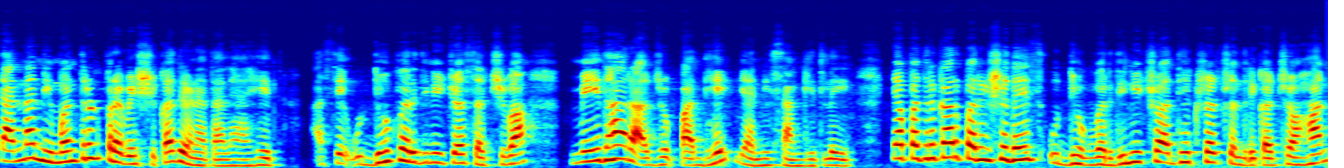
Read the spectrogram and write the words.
त्यांना निमंत्रण प्रवेशिका देण्यात आल्या आहेत. असे उद्योगवर्धिनीच्या सचिवा मेधा राजोपाध्ये यांनी सांगितले. या पत्रकार परिषदेस उद्योगवर्धिनीच्या अध्यक्षा चंद्रिका चौहान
